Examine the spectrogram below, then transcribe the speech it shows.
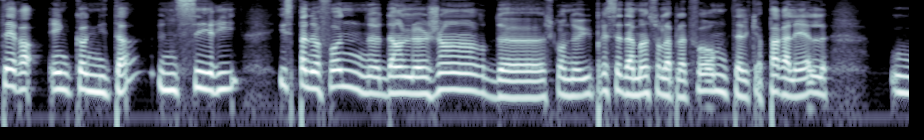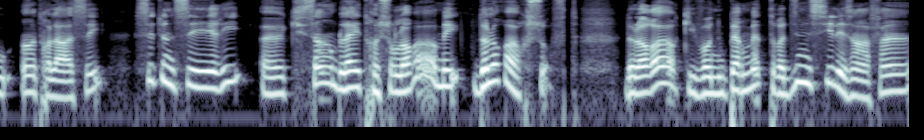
Terra Incognita, une série hispanophone dans le genre de ce qu'on a eu précédemment sur la plateforme, tel que Parallèle ou Entrelacé. C'est une série euh, qui semble être sur l'horreur, mais de l'horreur soft. De l'horreur qui va nous permettre d'initier les enfants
